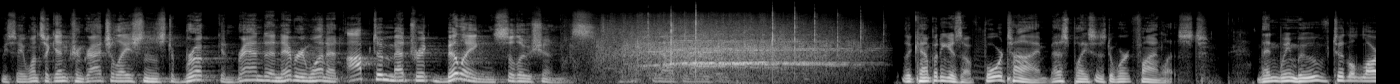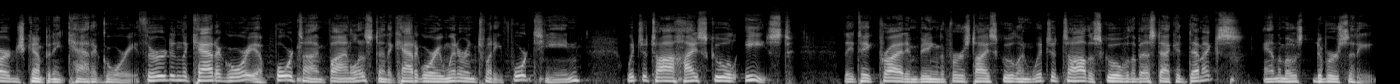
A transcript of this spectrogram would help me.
We say once again, congratulations to Brooke and Brandon and everyone at Optometric Billing Solutions. The company is a four time Best Places to Work finalist. Then we move to the large company category. Third in the category, a four time finalist and a category winner in 2014, Wichita High School East. They take pride in being the first high school in Wichita, the school with the best academics and the most diversity.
